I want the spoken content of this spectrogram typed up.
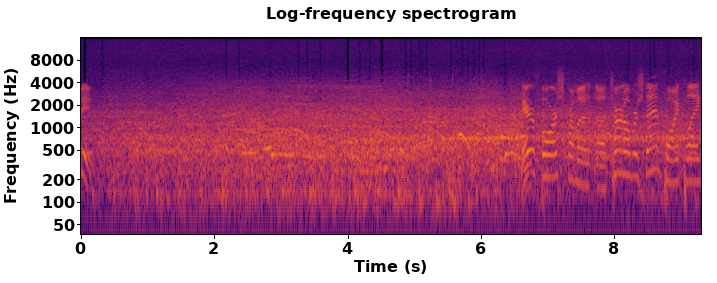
43. Air Force, from a, a turnover standpoint, playing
